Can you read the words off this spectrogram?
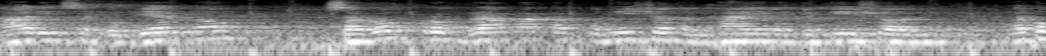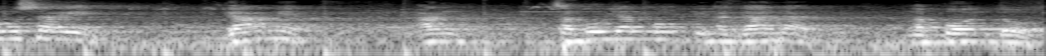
alin sa gobyerno sa rong programa ng Commission on Higher Education na kung saan gamit ang sabuyan mong pinagalan na pondo,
